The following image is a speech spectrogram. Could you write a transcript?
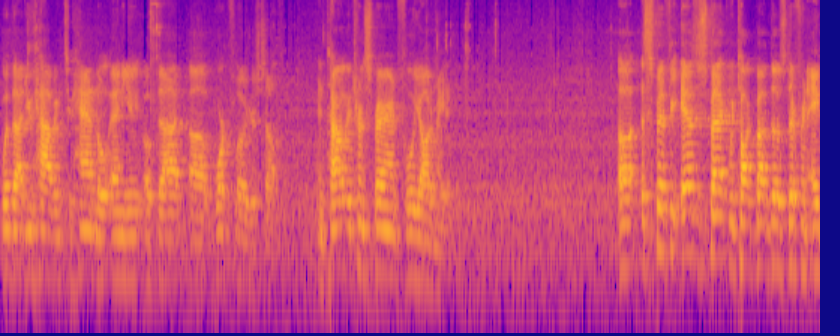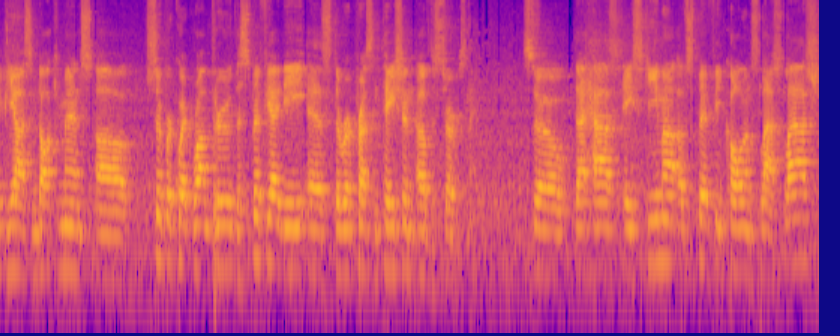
without you having to handle any of that uh, workflow yourself. Entirely transparent, fully automated. Uh, SPIFFE as a spec, we talked about those different APIs and documents. Uh, super quick run through. The SPIFFE ID is the representation of the service name. So that has a schema of spiffe colon slash slash.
